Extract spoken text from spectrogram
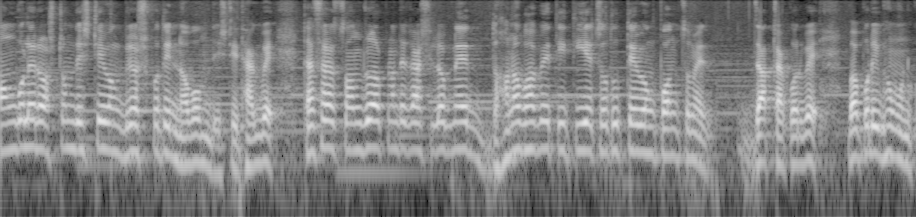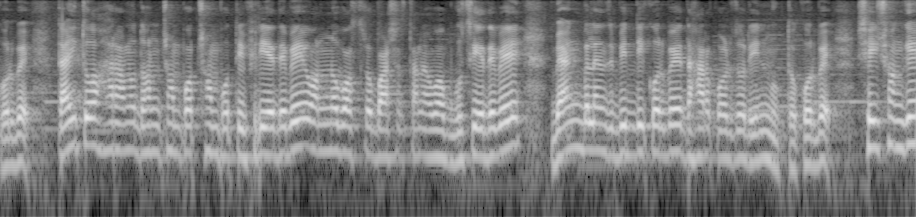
মঙ্গলের অষ্টম দৃষ্টি এবং বৃহস্পতির নবম দৃষ্টি থাকবে। তাছাড়া চন্দ্র আপনাদের রাশি লগ্নে ধনভাবে তৃতীয়, চতুর্থে এবং পঞ্চমে যাত্রা করবে বা পরিভ্রমণ করবে। তাই তো হারানো ধন সম্পদ সম্পত্তি ফিরিয়ে দেবে অন্য বস্ত্র বাসস্থানের অভাব ঘুষিয়ে দেবে, ব্যাংক ব্যালেন্স বৃদ্ধি করবে, ধার কর্য ঋণ মুক্ত করবে। সেই সঙ্গে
